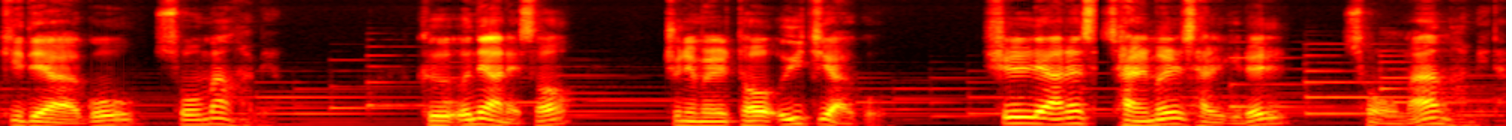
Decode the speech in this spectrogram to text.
기대하고 소망하며 그 은혜 안에서 주님을 더 의지하고 신뢰하는 삶을 살기를 소망합니다.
